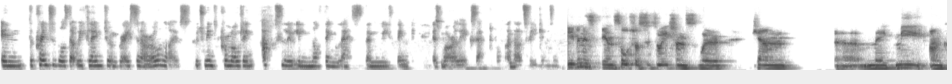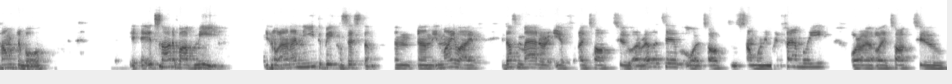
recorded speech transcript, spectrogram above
in the principles that we claim to embrace in our own lives, which means promoting absolutely nothing less than we think is morally acceptable, and that's veganism. Even in social situations where can uh, make me uncomfortable, it's not about me, you know, and I need to be consistent. And, and in my life, it doesn't matter if I talk to a relative or I talk to someone in my family or I, or I talk to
